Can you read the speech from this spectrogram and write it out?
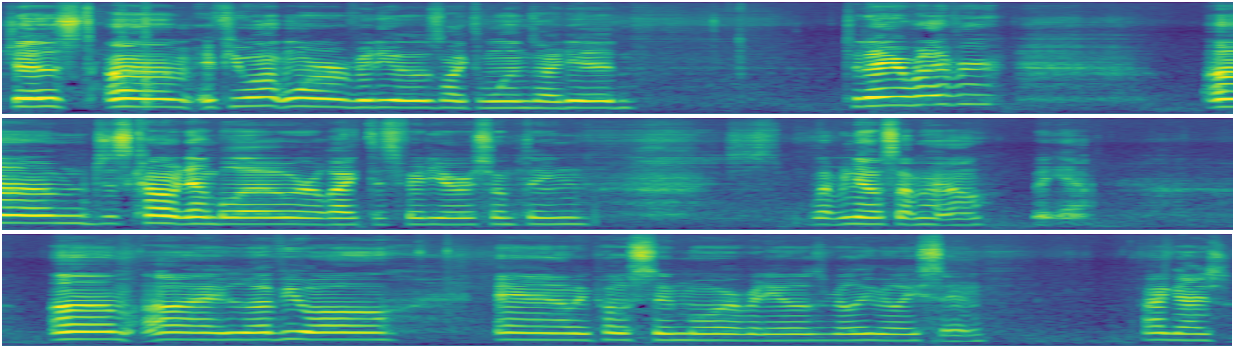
Just, um, if you want more videos like the ones I did today or whatever, um, just comment down below or like this video or something. Just let me know somehow. But yeah. Um, I love you all. And I'll be posting more videos really, really soon. Alright guys.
